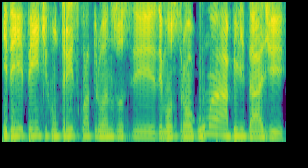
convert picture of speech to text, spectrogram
e de repente com 3, 4 anos você demonstrou alguma habilidade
